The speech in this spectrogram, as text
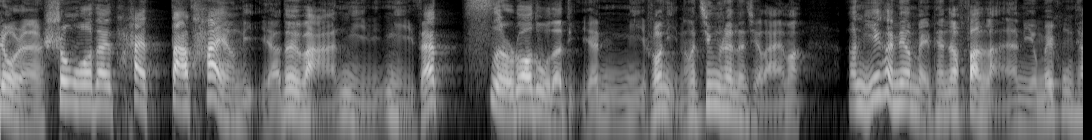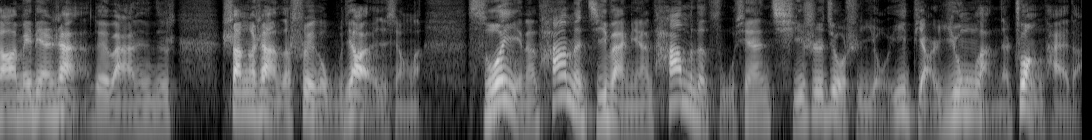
洲人生活在太大太阳底下，对吧？你你在四十多度的底下，你说你能精神得起来吗？你肯定每天就犯懒呀，你又没空调，没电扇，对吧？你就扇个扇子，睡个午觉也就行了。所以呢，他们几百年，他们的祖先其实就是有一点慵懒的状态的。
